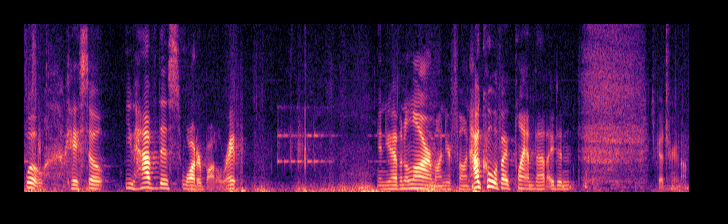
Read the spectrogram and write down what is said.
Whoa, okay, so you have this water bottle, right? And you have an alarm on your phone. How cool if I planned that? I didn't. Just gotta turn it off.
